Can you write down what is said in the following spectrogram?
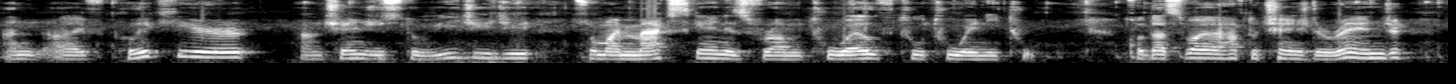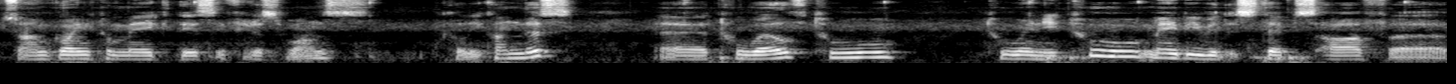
and I've click here and changes to VGG so my max gain is from 12 to 22 so that's why I have to change the range. So I'm going to make this if you just once click on this uh, 12 to 22 maybe with steps of uh,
